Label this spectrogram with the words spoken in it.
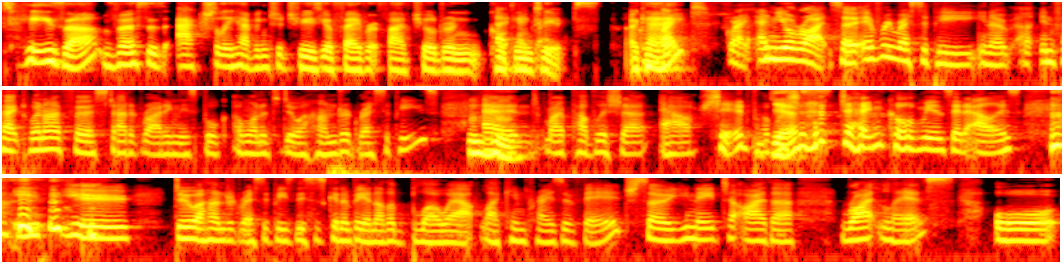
teaser versus actually having to choose your favorite five children cooking okay, tips. Okay. Great, great. And you're right. So every recipe, you know, uh, in fact, when I first started writing this book, I wanted to do 100 recipes. Mm-hmm. And my publisher, our shared publisher, yes. Jane, called me and said, Alice, if you do 100 recipes, this is going to be another blowout like in Praise of Veg. So you need to either write less or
